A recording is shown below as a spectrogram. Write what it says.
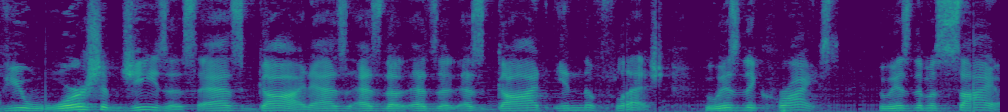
if you worship Jesus as God, as, as, the, as, the, as God in the flesh, who is the Christ, who is the Messiah,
